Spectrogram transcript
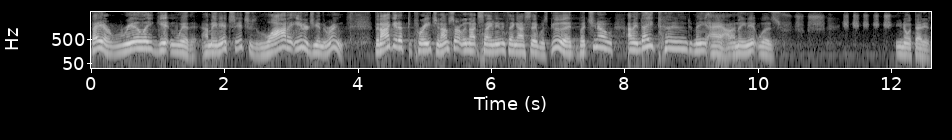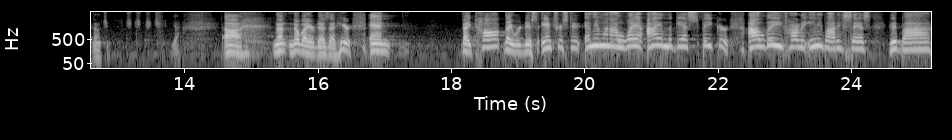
they are really getting with it. I mean, it's it's a lot of energy in the room. Then I get up to preach, and I'm certainly not saying anything I said was good, but you know, I mean, they tuned me out. I mean, it was, you know what that is, don't you? Yeah. Uh, None, nobody ever does that here. And they talk, they were disinterested. And then when I left, I am the guest speaker. I leave, hardly anybody says goodbye,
